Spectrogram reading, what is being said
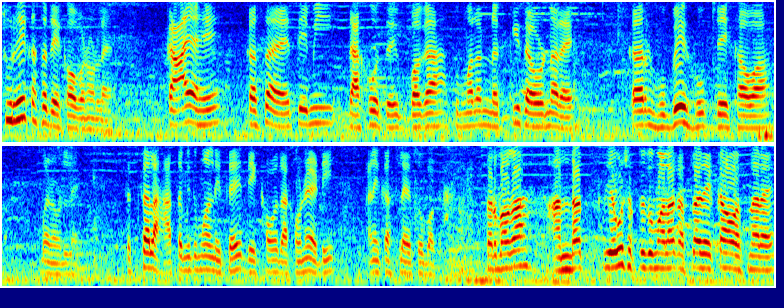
सुरेख असा देखावा बनवला आहे काय आहे कसं आहे ते मी दाखवतोय. बघा तुम्हाला नक्कीच आवडणार आहे. कारण हुबेहूब देखावा बनवला आहे तर चला आता मी तुम्हाला नेते देखावा दाखवण्यासाठी. आणि कसला आहे तो बघा. तर बघा अंदाज येऊ शकतो तुम्हाला कसला देखावा असणार आहे.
